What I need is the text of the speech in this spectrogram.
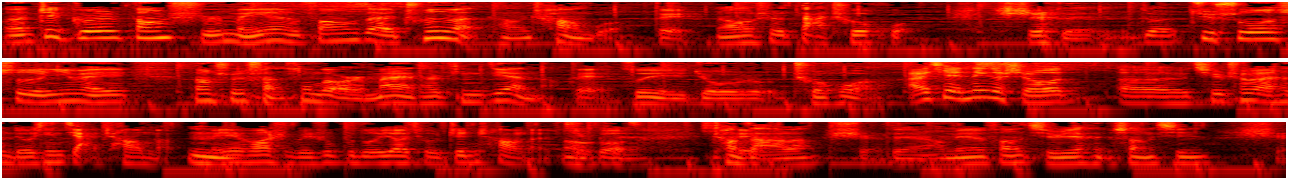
嗯、这歌当时梅艳芳在春晚上唱过，对，然后是大车祸，是，对，就据说是因为当时反送的耳麦他是听见的，对。所以就车祸了。而且那个时候，呃，其实春晚很流行假唱嘛，嗯梅艳芳是为数不多要求真唱的，结果唱砸了，是对，然后梅艳芳其实也很伤心，是，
